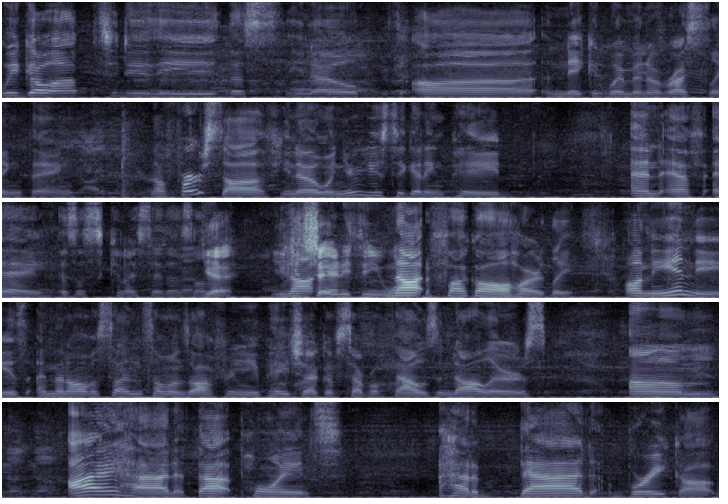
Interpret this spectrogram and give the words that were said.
we go up to do the this you know uh, naked women of wrestling thing. Now, first off, you know when you're used to getting paid NFA, is this? Can I say this? On Yeah, you can say anything you want. Not fuck all, hardly. On the indies, and then all of a sudden someone's offering you a paycheck of several thousand dollars. Um, I had at that point had a bad breakup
